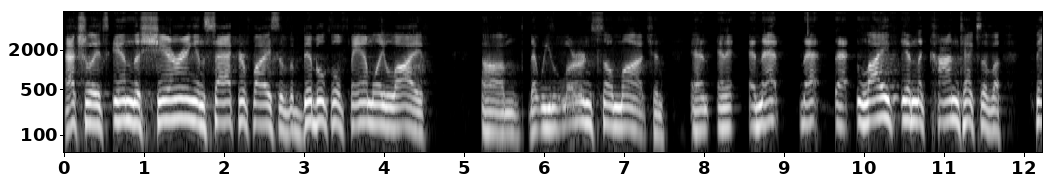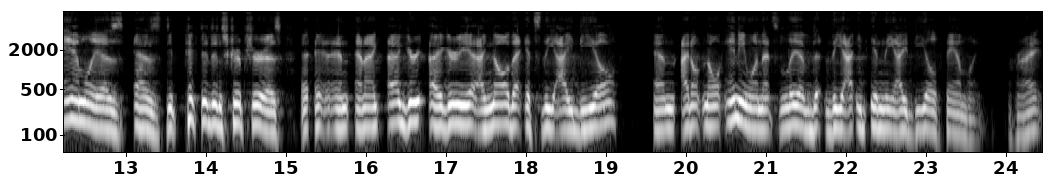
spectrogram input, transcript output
Actually, it's in the sharing and sacrifice of a biblical family life um, that we learn so much, and and and it, and that that that life in the context of a family as as depicted in scripture as and and I, I agree I agree I know that it's the ideal and I don't know anyone that's lived the in the ideal family right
